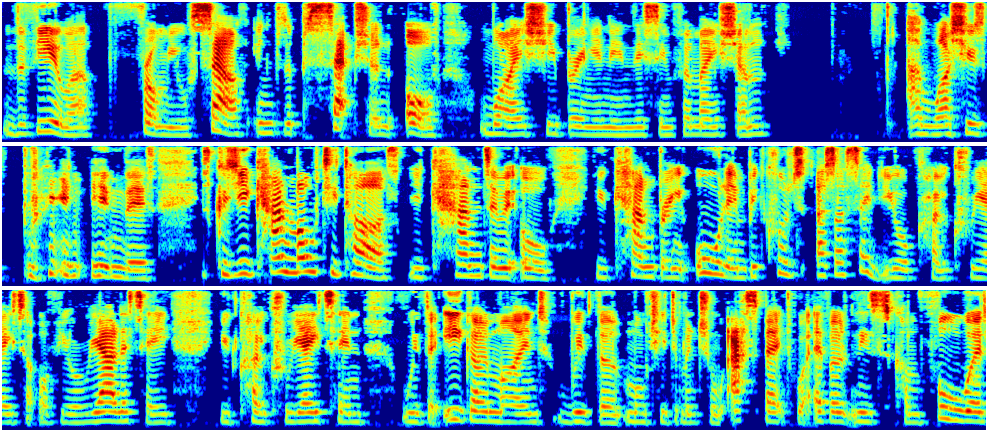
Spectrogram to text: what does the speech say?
the viewer from yourself into the perception of why is she bringing in this information and why she's bringing in this is because you can multitask you can do it all you can bring it all in because as i said you're co-creator of your reality you co-creating with the ego mind with the multidimensional aspect whatever needs to come forward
